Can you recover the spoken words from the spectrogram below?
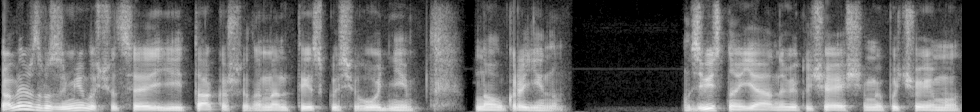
Але ж зрозуміло, що це і також елемент тиску сьогодні на Україну. Звісно, я не виключаю, що ми почуємо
